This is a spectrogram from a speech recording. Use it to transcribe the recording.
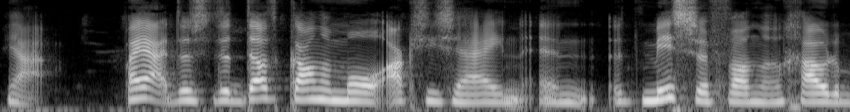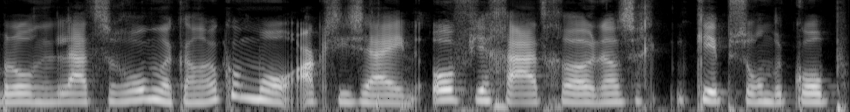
ja, maar ja dus dat kan een molactie zijn. En het missen van een gouden ballon in de laatste ronde kan ook een molactie zijn. Of je gaat gewoon als een kip zonder kop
